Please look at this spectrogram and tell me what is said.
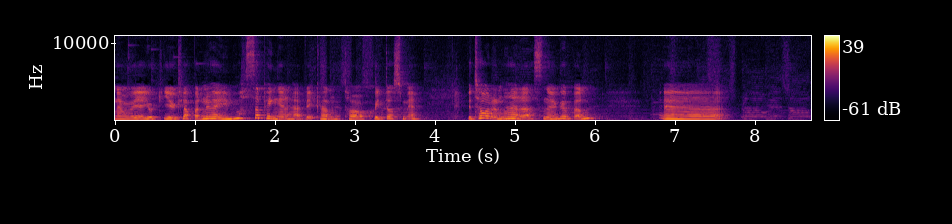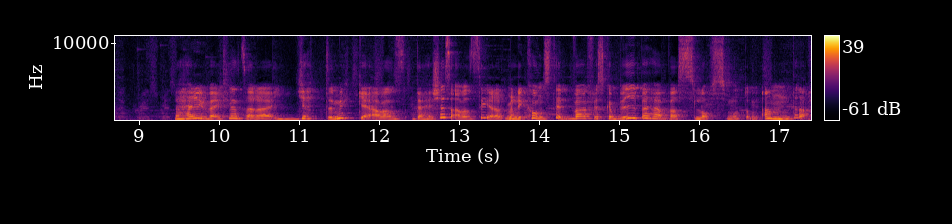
när vi har gjort julklappar. Nu har jag ju massa pengar här vi kan ta och skydda oss med. Vi tar den här äh, snögubben. Eh, det här är ju verkligen så här äh, jättemycket avancerat. Det här känns avancerat, men det är konstigt. Varför ska vi behöva slåss mot de andra?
